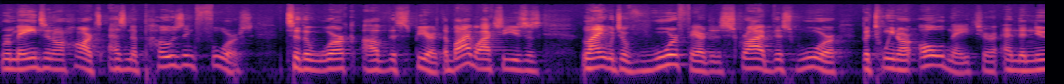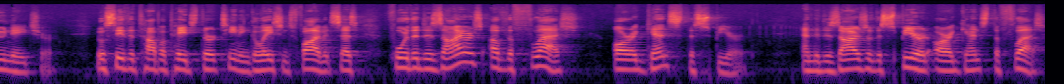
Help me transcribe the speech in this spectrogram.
remains in our hearts as an opposing force to the work of the Spirit. The Bible actually uses language of warfare to describe this war between our old nature and the new nature. You'll see at the top of page 13 in Galatians 5, it says, For the desires of the flesh are against the Spirit, and the desires of the Spirit are against the flesh.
